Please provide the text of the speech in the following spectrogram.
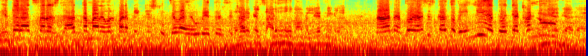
વેધર આજ સરસ છે આજ તમારે ઓલપાડે પીક ડિસ્ટ્રિક્ટ જવાય એવું વેધર છે અમારે કઈ સારું હતું તો આપણે લેટ નીકળ્યા ના ના તો આશીષ કાલ તો વિંડી હતું અત્યારે ઠંડુ નીકળ્યા ત્યારે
